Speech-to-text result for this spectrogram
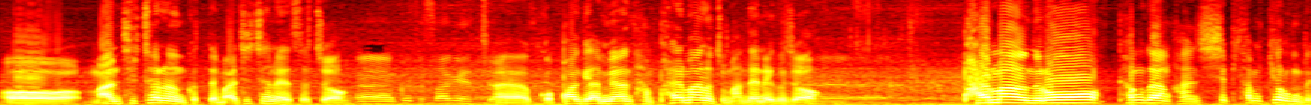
어, 17,000원 그때 17,000원 했었죠. 네, 그때 싸게 했죠. 에, 곱하기 하면 한 8만 원 좀 안 되네, 그죠? 네, 네. 8만 원으로 평당 한 13kg 정도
